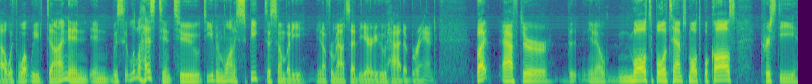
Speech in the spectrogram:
uh, with what we've done, and and was a little hesitant to to even want to speak to somebody you know from outside the area who had a brand. But after the, you know multiple attempts, multiple calls, Christy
